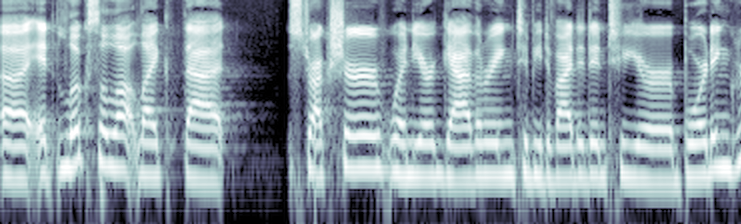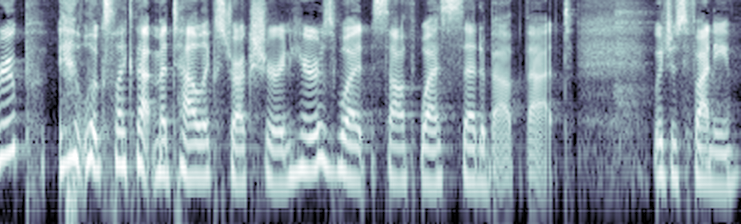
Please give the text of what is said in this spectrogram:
uh, it looks a lot like that structure when you're gathering to be divided into your boarding group. It looks like that metallic structure. And here's what Southwest said about that, which is funny.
